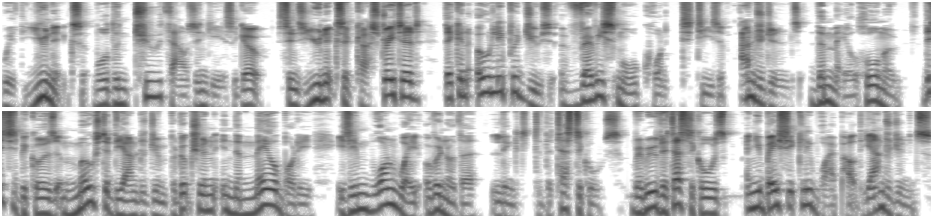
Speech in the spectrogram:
with eunuchs more than 2,000 years ago. Since eunuchs are castrated, they can only produce very small quantities of androgens, the male hormone. This is because most of the androgen production in the male body is in one way or another linked to the testicles. Remove the testicles and you basically wipe out the androgens.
